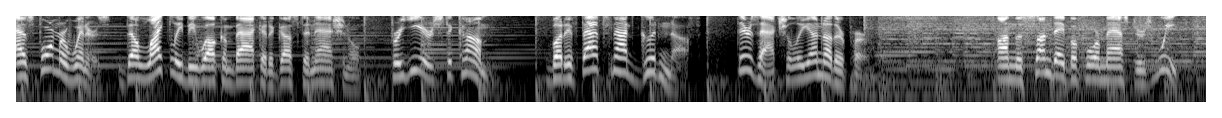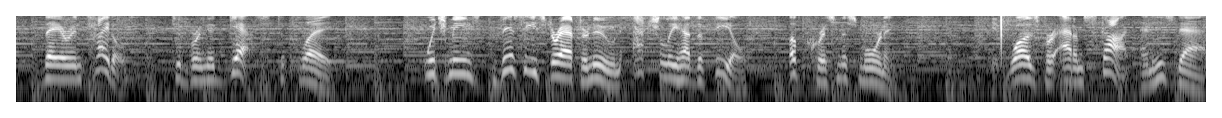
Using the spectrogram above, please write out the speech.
As former winners, they'll likely be welcome back at Augusta National for years to come. But if that's not good enough, there's actually another perk. On the Sunday before Masters Week, they are entitled to bring a guest to play. Which means this Easter afternoon actually had the feel of Christmas morning. It was for Adam Scott and his dad.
